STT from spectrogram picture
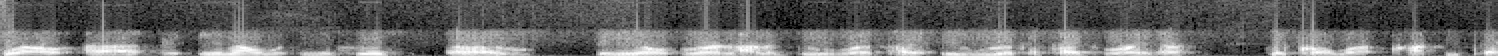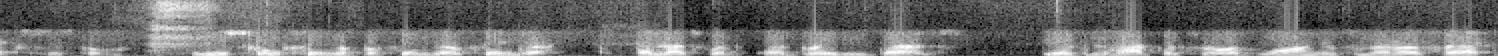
Well, uh, you know, in the first, uh, you don't learn how to do a type, you work a typewriter they call a hunt and peck system, and you go finger per finger, finger, and that's what uh, Brady does. He doesn't have to throw it long, as a matter of fact.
